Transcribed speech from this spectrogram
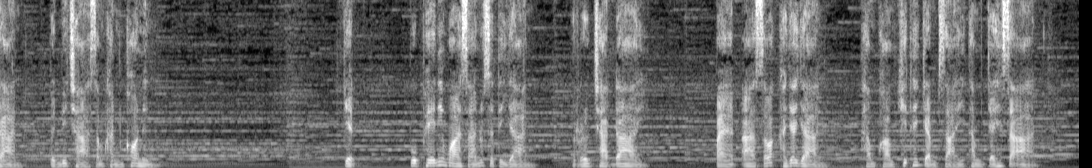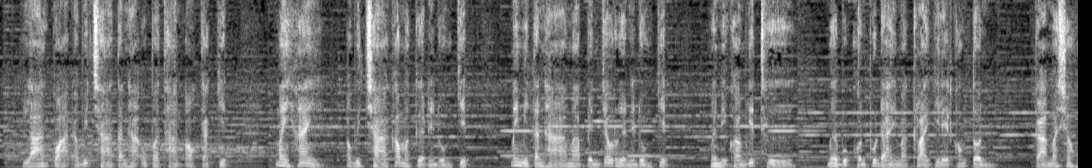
ญาณ เป็นวิชาสำคัญข้อหนึ่ง 7. ปุเพนิวาสานุสติญาณรึกชาติได้ 8. อาสวัคยญาณทำความคิดให้แจ่มใสทำใจให้สะอาด ล้างกวาดอวิชชาตันหาอุปทานออกจากจิต ไม่ให้อวิชชาเข้ามาเกิดในดวงจิต ไม่มีตัณหามาเป็นเจ้าเรือนในดวงจิต ไม่มีความยึดถือ เมื่อบุคคลผู้ใดมาคลายกิเลสของตน กามชโห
